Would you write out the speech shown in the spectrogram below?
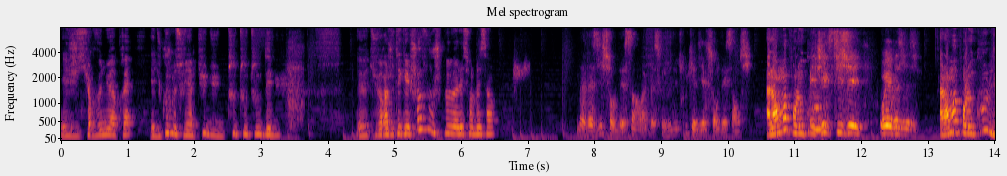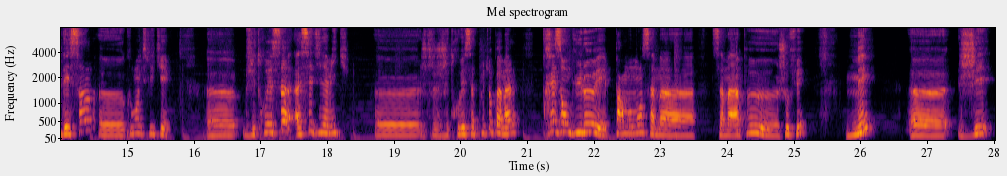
et j'y suis revenu après. Et du coup, je me souviens plus du tout, tout, tout début. Euh, tu veux rajouter quelque chose ou je peux aller sur le dessin? Bah vas-y sur le dessin, ouais, parce que j'ai des trucs à dire sur le dessin aussi. Alors moi, pour le coup, Mais j'ai- j'ai... Ouais, vas-y, vas-y. alors moi, pour le coup, le dessin, euh, comment expliquer? Euh, J'ai trouvé ça assez dynamique. Euh, j'ai trouvé ça plutôt pas mal, très anguleux et par moments ça m'a ça m'a un peu euh, chauffé. Mais j'ai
